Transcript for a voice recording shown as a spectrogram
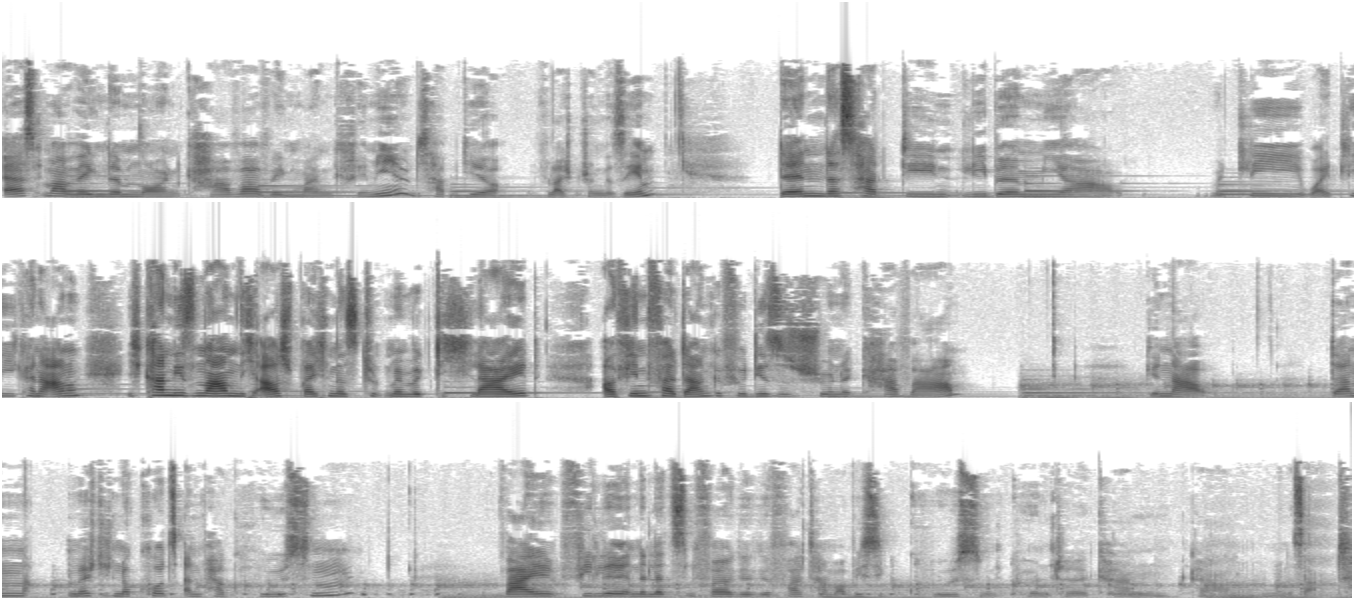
Erstmal wegen dem neuen Cover, wegen meinem Krimi. Das habt ihr vielleicht schon gesehen. Denn das hat die liebe Mia Whitley, Whiteley, keine Ahnung. Ich kann diesen Namen nicht aussprechen, es tut mir wirklich leid. Auf jeden Fall danke für dieses schöne Cover. Genau. Dann möchte ich noch kurz ein paar grüßen, weil viele in der letzten Folge gefragt haben, ob ich sie grüßen könnte. Kann, keine Ahnung, wie man das sagt.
